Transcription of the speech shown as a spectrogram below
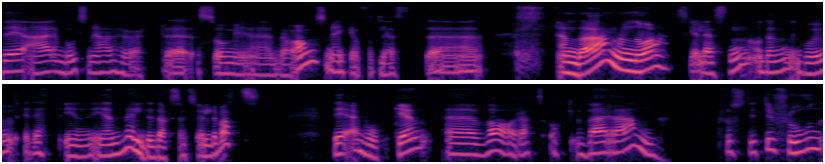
det er en bok som jeg har hørt uh, så mye bra om, som jeg ikke har fått lest uh, enda, men nå skal jeg lese den, og den går jo rett inn i en veldig dagsaktuell debatt. Det er boken eh, 'Varat og varann'. Prostitusjon,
